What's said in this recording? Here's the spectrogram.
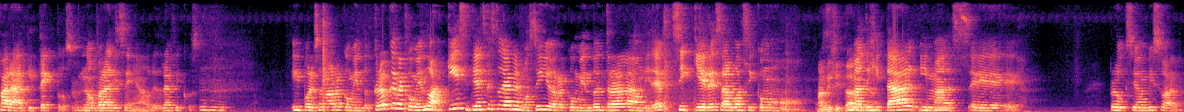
para arquitectos, no para diseñadores gráficos. Y por eso no lo recomiendo. Creo que recomiendo aquí, si tienes que estudiar en Hermosillo, recomiendo entrar a la UNIDEP si quieres algo así como Más digital. más ¿no? digital y más eh, producción visual.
